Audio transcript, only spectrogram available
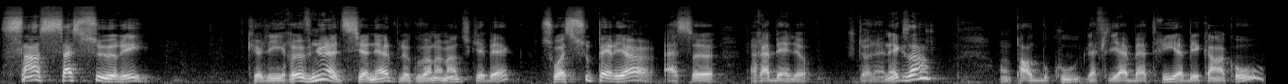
sans s'assurer que les revenus additionnels pour le gouvernement du Québec soient supérieurs à ce rabais-là. Je donne un exemple. on parle beaucoup de la filière batterie à Bécancourt,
